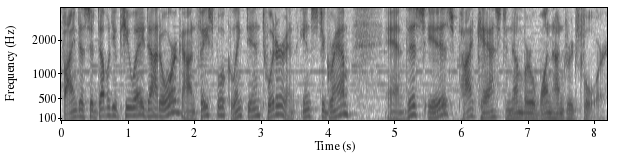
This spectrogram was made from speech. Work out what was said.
Find us at WQA.org on Facebook, LinkedIn, Twitter, and Instagram. And this is podcast number 104.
